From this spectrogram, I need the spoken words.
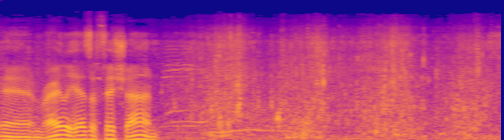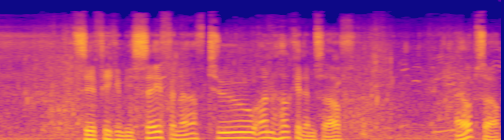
And Riley has a fish on. See if he can be safe enough to unhook it himself. I hope so.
